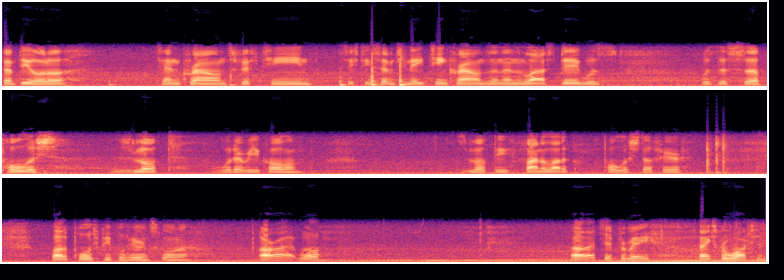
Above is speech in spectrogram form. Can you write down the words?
50 öre, 10 crowns, 15, 16, 17, 18 crowns, and then the last dig was was this uh, Polish zlot, whatever you call them. Zloty. Find a lot of Polish stuff here. A lot of Polish people here in Skåne. Alright, well, uh, that's it for me. Thanks for watching.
